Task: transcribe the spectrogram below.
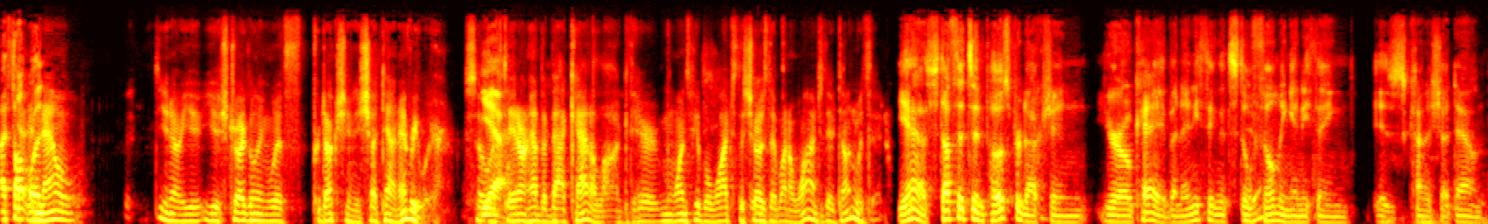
I thought what, now, you know, you, you're struggling with production is shut down everywhere. So yeah. if they don't have a back catalog, they're once people watch the shows they want to watch, they're done with it. Yeah, stuff that's in post production, you're okay, but anything that's still yeah. filming anything, is kind of shut down.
